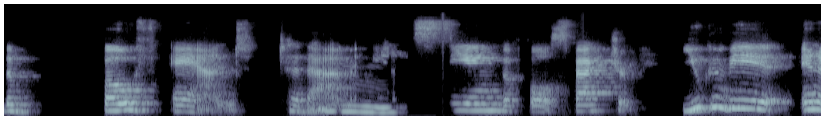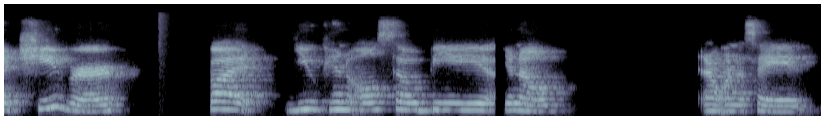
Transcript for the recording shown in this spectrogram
the both and to them mm. seeing the full spectrum you can be an achiever but you can also be you know i don't want to say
